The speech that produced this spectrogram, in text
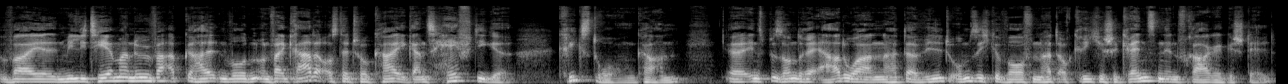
weil Militärmanöver abgehalten wurden und weil gerade aus der Türkei ganz heftige Kriegsdrohungen kamen. Äh, insbesondere Erdogan hat da wild um sich geworfen, hat auch griechische Grenzen in Frage gestellt.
